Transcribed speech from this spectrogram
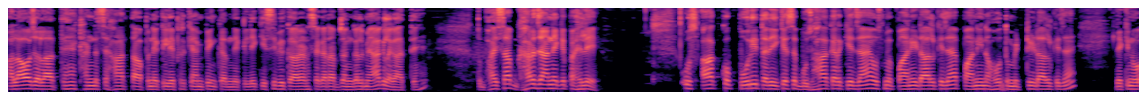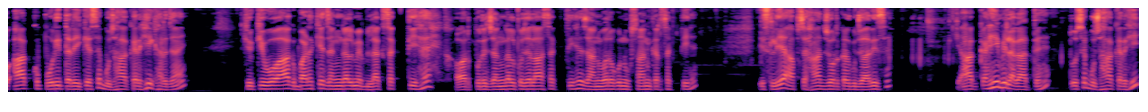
अलाव जलाते हैं, ठंड से हाथ तापने के लिए, फिर कैंपिंग करने के लिए, किसी भी कारण से अगर आप जंगल में आग लगाते हैं तो भाई साहब घर जाने के पहले उस आग को पूरी तरीके से बुझा करके जाएँ, उसमें पानी डाल के जाएँ, पानी ना हो तो मिट्टी डाल के जाएँ, लेकिन वो आग को पूरी तरीके से बुझा कर ही घर जाएँ, क्योंकि वो आग बढ़ के जंगल में लग सकती है और पूरे जंगल को जला सकती है, जानवरों को नुकसान कर सकती है। इसलिए आपसे हाथ जोड़ कर गुजारिश है कि आग कहीं भी लगाते हैं तो उसे बुझा कर ही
